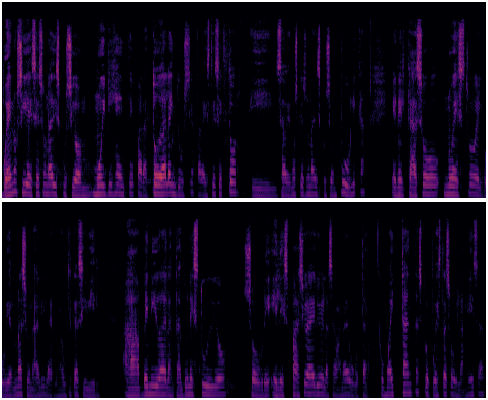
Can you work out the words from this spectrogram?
Bueno, sí, esa es una discusión muy vigente para toda la industria, para este sector, y sabemos que es una discusión pública. En el caso nuestro, el Gobierno Nacional y la Aeronáutica Civil ha venido adelantando un estudio sobre el espacio aéreo de la sabana de Bogotá. Como hay tantas propuestas sobre la mesa,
